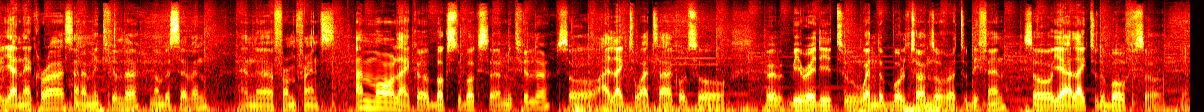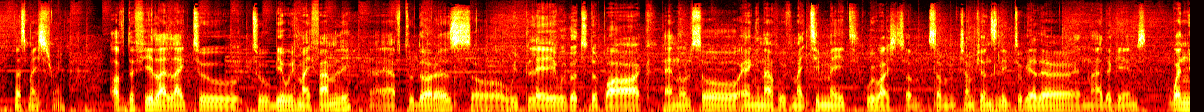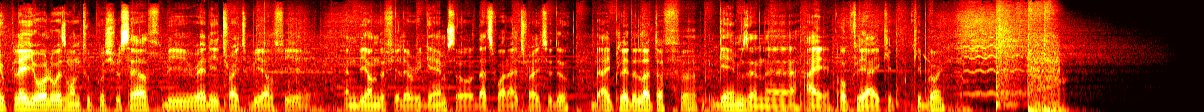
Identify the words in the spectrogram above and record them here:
Yann Ekra, center midfielder, number seven, and uh, from France. I'm more like a box-to-box uh, midfielder, so I like to attack, also uh, be ready to when the ball turns over to defend. So yeah, I like to do both. So yeah, that's my strength. Off the field, I like to to be with my family. I have two daughters, so we play, we go to the park, and also hanging out with my teammates. We watch some some Champions League together and other games. When you play, you always want to push yourself, be ready, try to be healthy, and be on the field every game. So that's what I try to do. I played a lot of uh, games, and uh, I hopefully I keep keep going.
